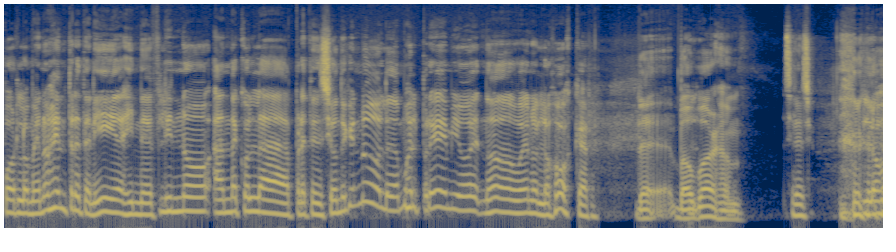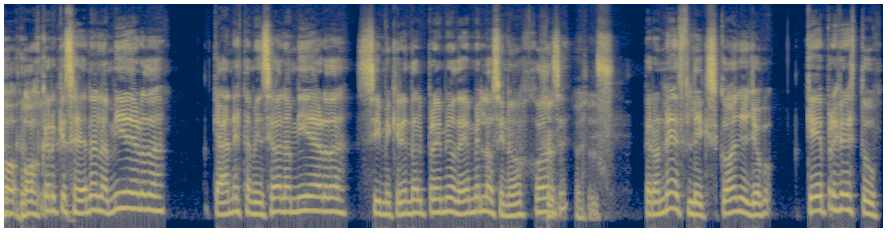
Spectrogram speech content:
por lo menos entretenidas. Y Netflix no anda con la pretensión de que no, le damos el premio. No, bueno, los Oscars. De Bob Burnham. Silencio. Los Oscars que se den a la mierda. Cannes también se va a la mierda. Si me quieren dar el premio, démelo. Si no, jódanse. Pero Netflix, coño, yo, ¿qué prefieres tú?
